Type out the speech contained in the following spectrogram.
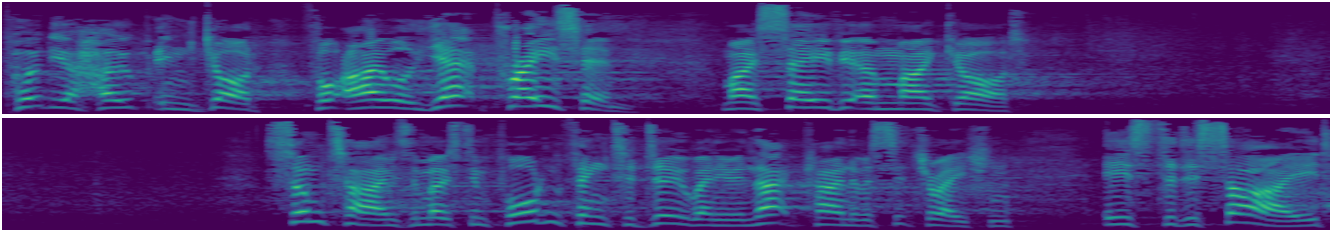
Put your hope in God, for I will yet praise him, my Savior and my God. Sometimes the most important thing to do when you're in that kind of a situation is to decide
